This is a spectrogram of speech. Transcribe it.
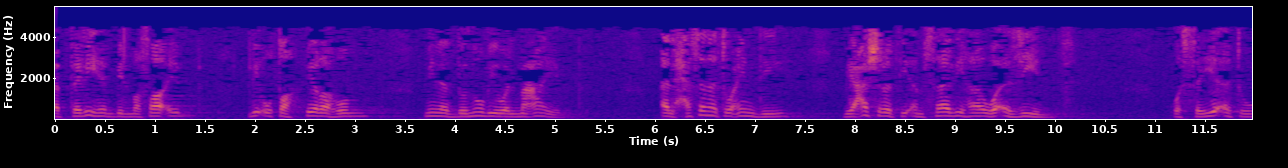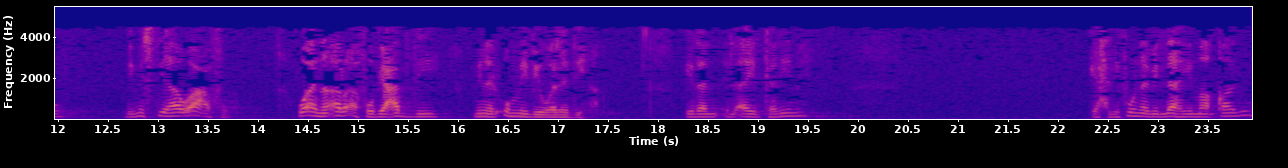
أبتليهم بالمصائب لأطهرهم من الذنوب والمعايب. الحسنة عندي بعشرة أمثالها وأزيد والسيئة بمثلها وأعفو. وأنا أرأف بعبدي من الأم بولدها. إذا الآية الكريمة يحلفون بالله ما قالوا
